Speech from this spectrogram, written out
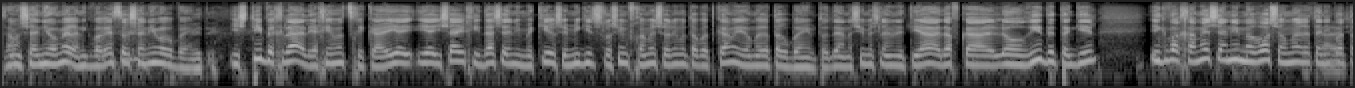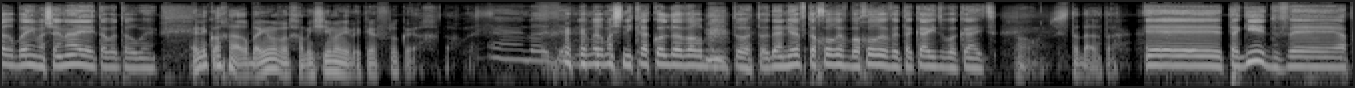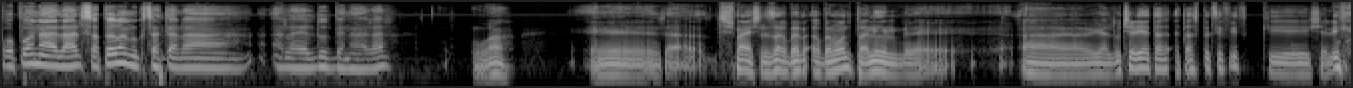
זה מה שאני אומר, אני כבר עשר שנים 40. אשתי בכלל, היא הכי מצחיקה. היא, היא האישה היחידה שאני מכיר שמגיל 35 שואלים אותה בת כמה, היא אומרת 40. אתה יודע, אנשים יש להם נטייה דווקא להוריד את הגיל. היא כבר חמש שנים מראש אומרת, אני בת 40, השנה היא הייתה בת 40. אין לי כוח ל-40, אבל 50 אני בכיף לוקח. אה, לא יודע, אני אומר מה שנקרא כל דבר בעיתו. אתה יודע, אני אוהב את החורף בחורף ואת הקיץ בקיץ. או, הסתדרת. אה, תגיד, ואפרופו נהלל, ספר לנו קצת על, הילדות בנהלל. וואו. אה, תשמע, יש לזה הרבה, הרבה מאוד פנים. הילדות שלי הייתה, הייתה ספציפית כי שלי.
